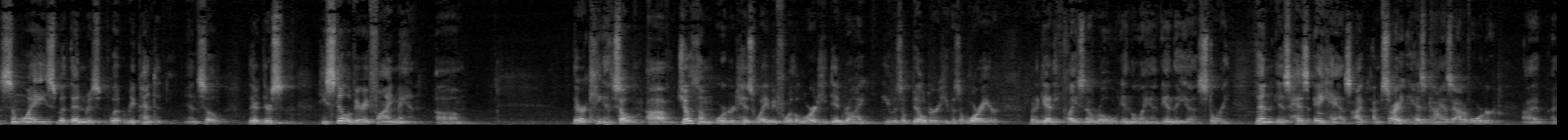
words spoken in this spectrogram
some ways, but then res- repented, and so there, there's he's still a very fine man. Um, there are king, so uh, Jotham ordered his way before the Lord. He did right. He was a builder. He was a warrior, but again, he plays no role in the land in the uh, story. Then is Hez- Ahaz. I, am sorry, Hezekiah is out of order. I, I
